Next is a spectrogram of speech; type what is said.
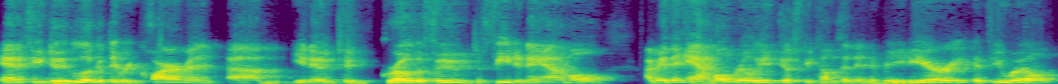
and if you do look at the requirement, um, you know, to grow the food to feed an animal, I mean, the animal really just becomes an intermediary, if you will,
